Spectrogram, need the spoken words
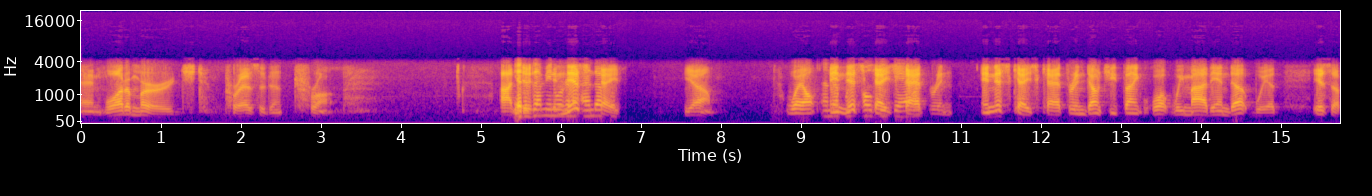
and what emerged? President Trump. I Yeah, just, does that mean we're gonna this end up with- yeah. Well, End in this case, Gabbard? Catherine, in this case, Catherine, don't you think what we might end up with is a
